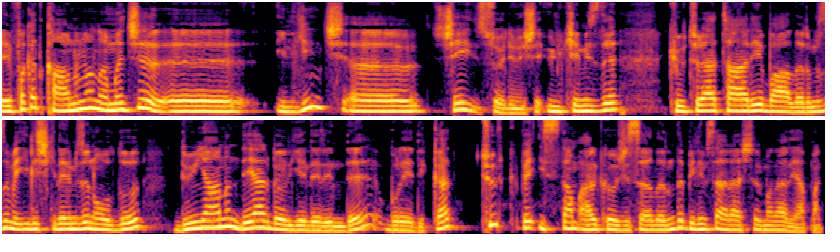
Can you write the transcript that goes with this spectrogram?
E, fakat kanunun amacı e, ilginç e, şey söyleniyor işte ülkemizde kültürel tarihi bağlarımızın ve ilişkilerimizin olduğu dünyanın diğer bölgelerinde buraya dikkat Türk ve İslam arkeolojisi alanında bilimsel araştırmalar yapmak.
